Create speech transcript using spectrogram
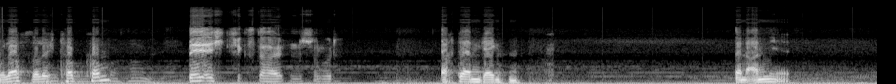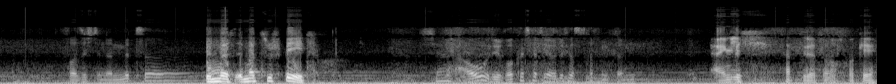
Olaf, soll ich top kommen? Nee, ich krieg's gehalten, ist schon gut. Ach, der einen ganken. Wenn Anni, Vorsicht in der Mitte. bin das immer zu spät. Sapphire. Au, die Rocket hätte ja durchaus treffen können. Eigentlich hat sie das auch, okay.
